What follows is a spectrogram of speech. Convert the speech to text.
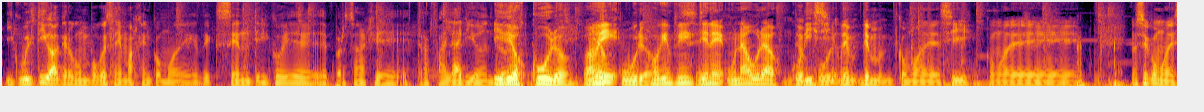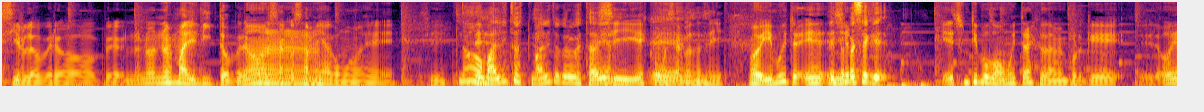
y cultiva creo que un poco esa imagen como de, de excéntrico y de, de personaje estrafalario. Y de oscuro. Para mí, oscuro, Joaquín Phoenix sí. tiene un aura de oscurísima. oscuro, de- de- como de, sí, como de... No sé cómo decirlo, pero, pero no, no, no es maldito, pero No, es como no, esa no, cosa media como de... Sí. No, maldito, maldito creo que está bien. Sí, es como Eh, esa cosa así. Bueno, y muy es, es Me cierto- parece que es un tipo como muy trágico también porque eh, hoy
